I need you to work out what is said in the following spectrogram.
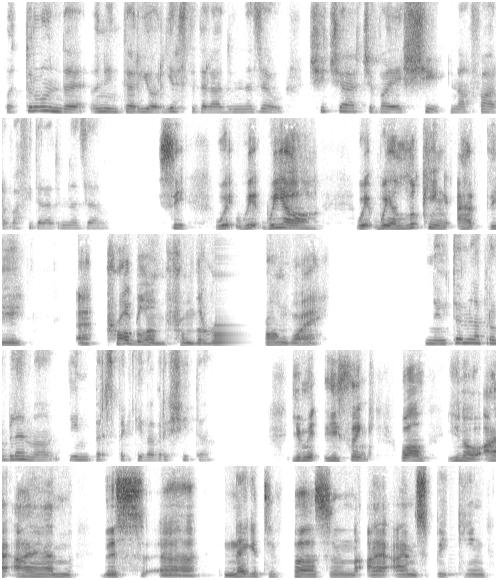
pătrunde în interior este de la Dumnezeu și ceea ce va ieși în afară va fi de la Dumnezeu. See, we, we, we, are, we, we are looking at the uh, problem from the wrong, wrong way. Ne uităm la problemă din perspectiva greșită. You, may, you think, well, you know, I, I am this uh, negative person, I, I'm speaking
